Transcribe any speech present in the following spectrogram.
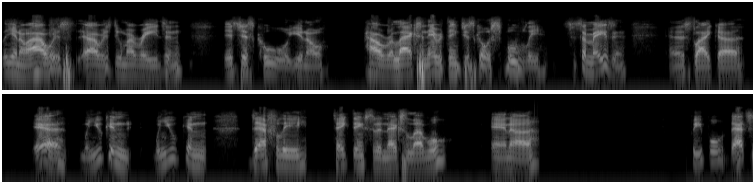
You know, I always I always do my raids and it's just cool, you know, how relaxed and everything just goes smoothly. It's just amazing. And it's like uh yeah, when you can when you can definitely take things to the next level and uh people that's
